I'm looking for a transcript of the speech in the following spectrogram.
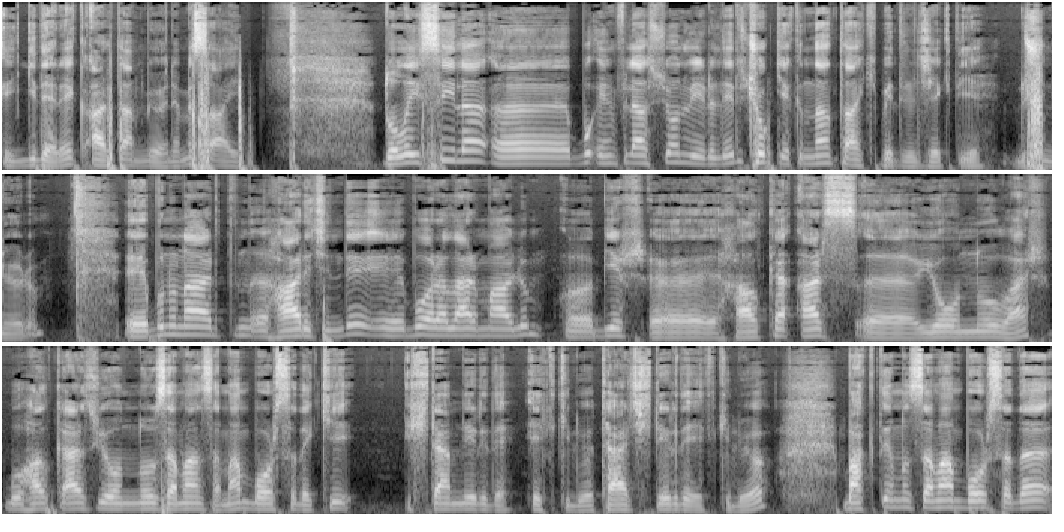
e, giderek artan bir öneme sahip. Dolayısıyla e, bu enflasyon verileri çok yakından takip edilecek diye düşünüyorum. E, bunun haricinde e, bu aralar malum e, bir e, halka arz e, yoğunluğu var. Bu halka arz yoğunluğu zaman zaman borsadaki işlemleri de etkiliyor, tercihleri de etkiliyor. Baktığımız zaman borsada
